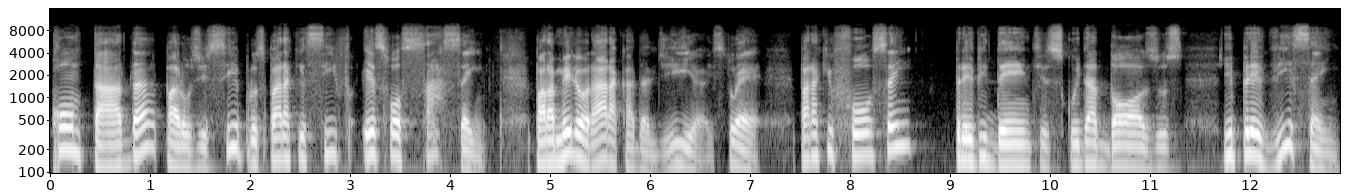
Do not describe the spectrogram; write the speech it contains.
contada para os discípulos para que se esforçassem para melhorar a cada dia, isto é, para que fossem previdentes, cuidadosos e previssem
